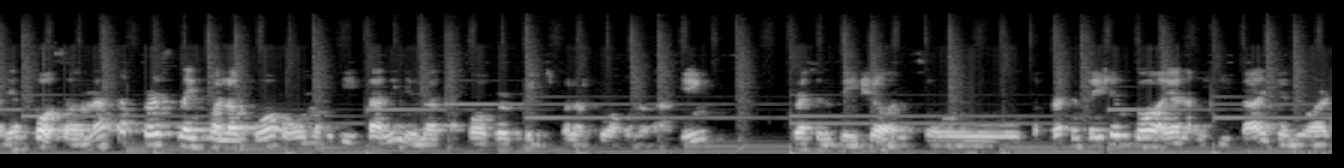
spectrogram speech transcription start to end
ayan po. So, nasa first slide pa lang po ako. Kung makikita ninyo, nasa cover page pa lang po ako ng aking presentation. So, sa presentation ko, ayan nakikita, January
